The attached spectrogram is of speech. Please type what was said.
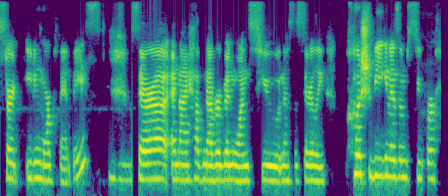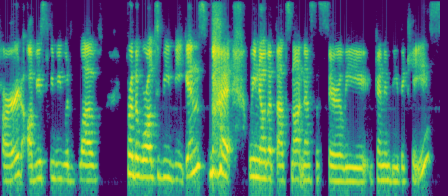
start eating more plant based. Mm-hmm. Sarah and I have never been ones to necessarily push veganism super hard. Obviously, we would love for the world to be vegans, but we know that that's not necessarily going to be the case.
